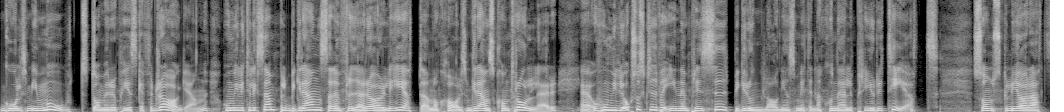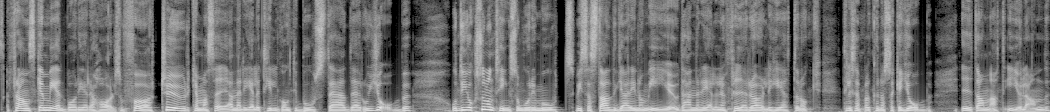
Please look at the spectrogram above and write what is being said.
går liksom emot de europeiska fördragen. Hon vill ju till exempel begränsa den fria rörligheten och ha liksom gränskontroller. Eh, hon vill ju också skriva in en princip i grundlagen som heter nationell prioritet som skulle göra att franska medborgare har liksom förtur kan man säga när det gäller tillgång till bostäder och jobb. Och det är också någonting som går emot vissa stadgar inom EU, det här när det gäller den fria rörligheten och till exempel att kunna söka jobb i ett annat EU-land.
